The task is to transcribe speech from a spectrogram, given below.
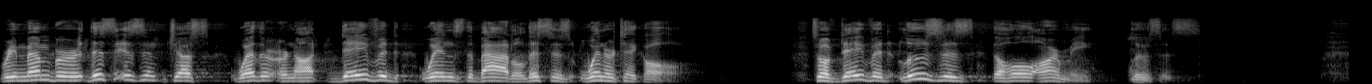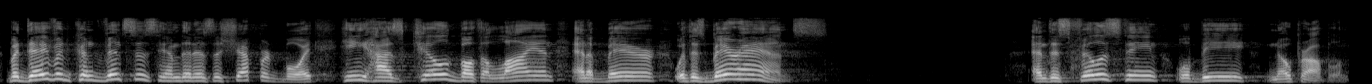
Remember, this isn't just whether or not David wins the battle. This is winner take all. So if David loses, the whole army loses. But David convinces him that as a shepherd boy, he has killed both a lion and a bear with his bare hands. And this Philistine will be no problem.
